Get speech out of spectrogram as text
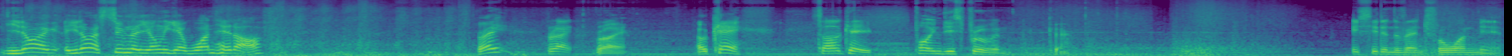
you don't you don't assume that you only get one hit off, right? Right. Right. Okay. So, okay, point disproven. Okay. You sit on the bench for one minute.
